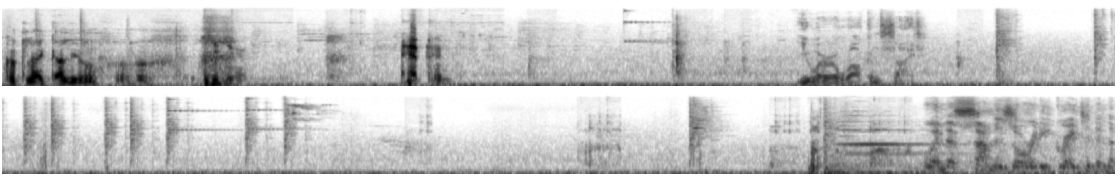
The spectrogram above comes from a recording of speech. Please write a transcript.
Gott like Gallio. Uh -huh. yeah. Happened. You were a welcome sight. planted the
